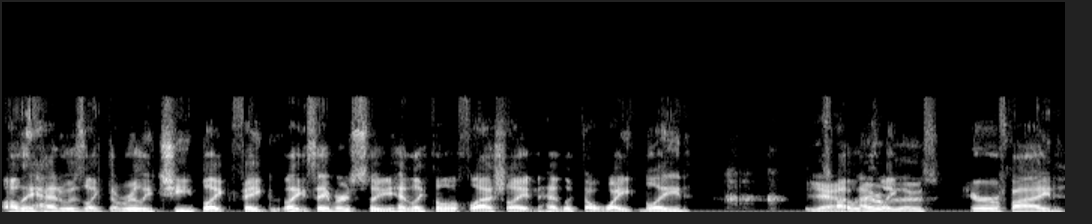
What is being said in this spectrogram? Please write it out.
All they had was like the really cheap, like fake lightsabers. So you had like the little flashlight and had like the white blade. yeah, I was, I remember like, those. Purified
